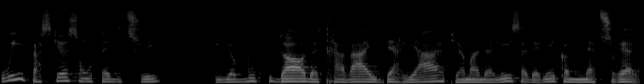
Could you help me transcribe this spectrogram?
Oui, parce qu'ils sont habitués. Il y a beaucoup d'heures de travail derrière, puis à un moment donné, ça devient comme naturel.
